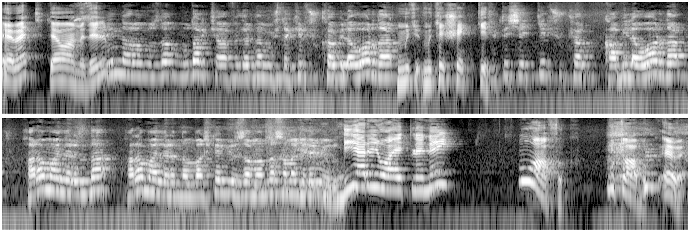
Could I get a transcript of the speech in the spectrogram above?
Evet devam edelim. Senin aramızda Mudar kafirlerinden müştekil şu kabile var da Mü müteşekkil. müteşekkil şu ka- kabile var da haram aylarında haram aylarından başka bir zamanda sana gelemiyoruz. Diğer rivayetle ne? Muvafık. Mutabık. Evet.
